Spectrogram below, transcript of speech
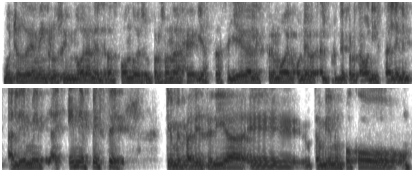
Muchos DM incluso ignoran el trasfondo de su personaje y hasta se llega al extremo de poner de protagonista al, al NPC que me parecería eh, también un poco, un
